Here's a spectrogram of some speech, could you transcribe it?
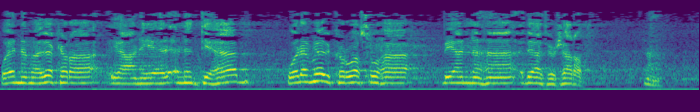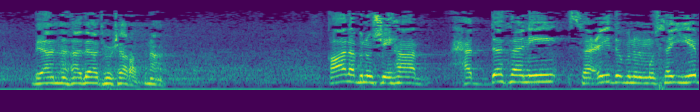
وإنما ذكر يعني الانتهاب ولم يذكر وصفها بأنها ذات شرف. نعم. بأنها ذات شرف. نعم. قال ابن شهاب حدثني سعيد بن المسيب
